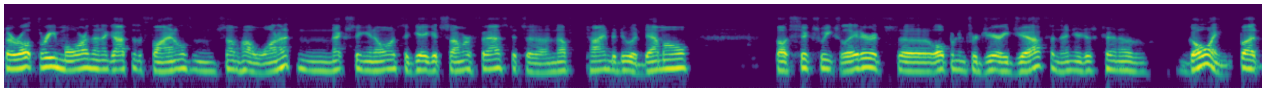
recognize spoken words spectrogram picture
So I wrote three more, and then I got to the finals and somehow won it. And next thing you know, it's a gig at Summerfest. It's uh, enough time to do a demo. About six weeks later, it's uh, opening for Jerry Jeff, and then you're just kind of going. But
